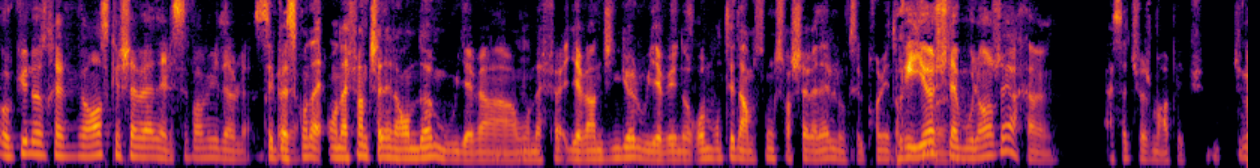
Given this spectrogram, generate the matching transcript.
aucune autre référence que Chavanel, c'est formidable. C'est parce qu'on a, on a fait un channel random où il y avait un, on a fait, il y avait un jingle où il y avait une remontée d'Armstrong sur Chavanel, donc c'est le premier. Brioche la boulangère quand même. Ah ça, tu vois, je me rappelais plus.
